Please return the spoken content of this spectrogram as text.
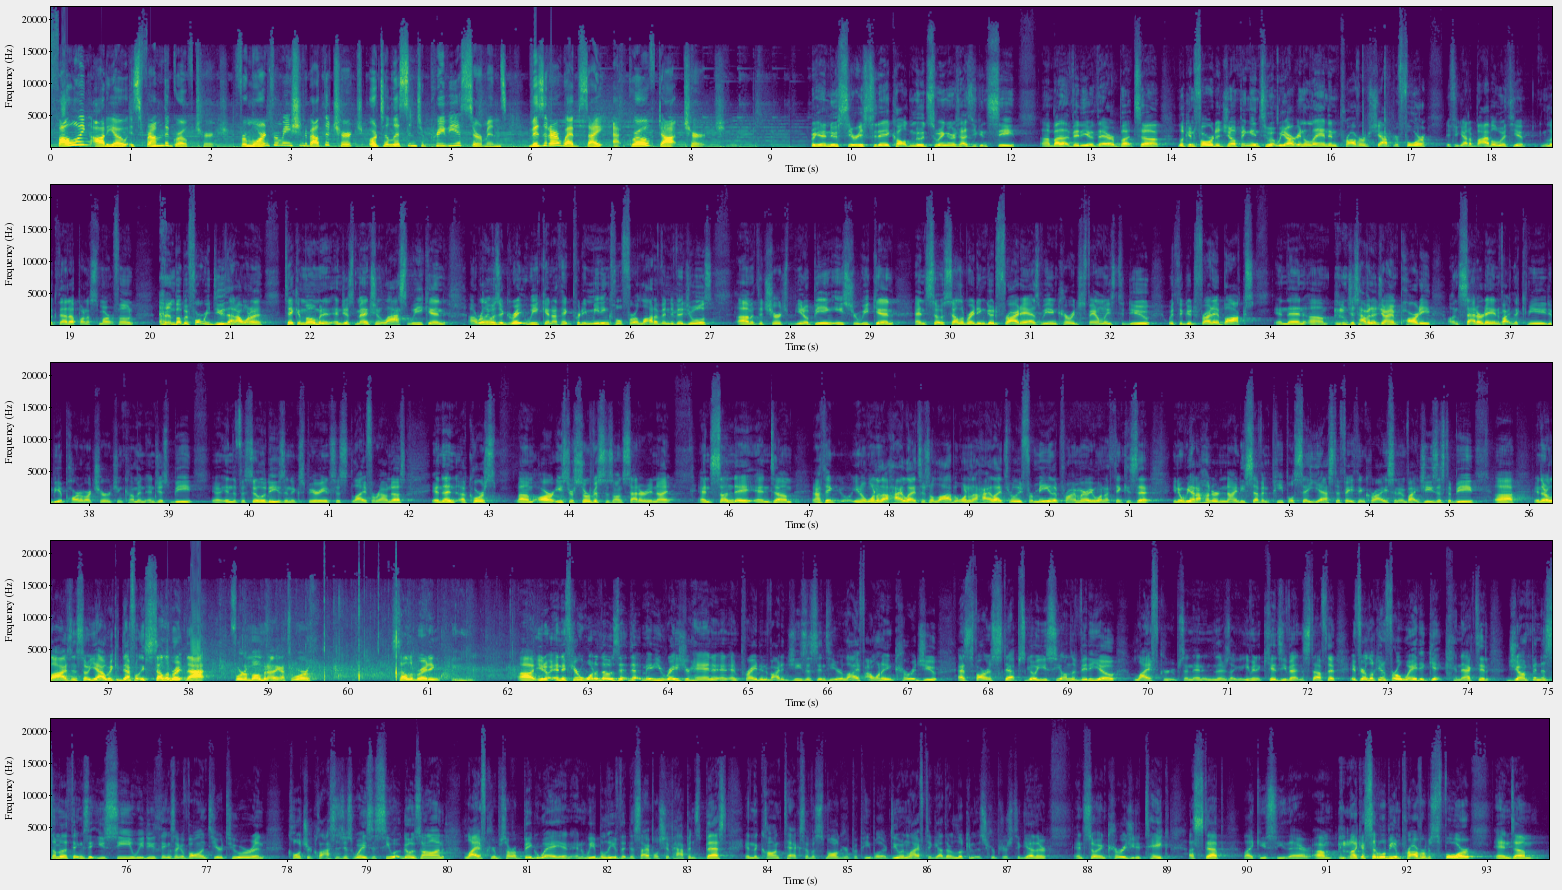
The following audio is from the Grove Church. For more information about the church or to listen to previous sermons, visit our website at grove.church. We're in a new series today called Mood Swingers, as you can see uh, by that video there. But uh, looking forward to jumping into it. We are going to land in Proverbs chapter 4. If you got a Bible with you, you can look that up on a smartphone. but before we do that, I want to take a moment and just mention last weekend uh, really was a great weekend. I think pretty meaningful for a lot of individuals um, at the church, you know, being Easter weekend. And so celebrating Good Friday as we encouraged families to do with the Good Friday box. And then um, just having a giant party on Saturday, inviting the community to be a part of our church and come and, and just be you know, in the facilities and experience this life around us. And then, of course, um, our Easter services on Saturday night and Sunday. And, um, and I think, you know, one of the highlights, there's a lot, but one of the highlights really for me, and the primary one, I think, is that, you know, we had 197 people say yes to faith in Christ and invite Jesus to be uh, in their lives. And so, yeah, we could definitely celebrate that for a moment. I think that's worth celebrating. Uh, you know, and if you're one of those that, that maybe you raised your hand and, and, prayed and invited Jesus into your life, I want to encourage you, as far as steps go, you see on the video life groups, and, and there's like even a kids event and stuff, that if you're looking for a way to get connected, jump into some of the things that you see. We do things like a volunteer tour and culture classes, just ways to see what goes on. Life groups are a big way, and, and we believe that discipleship happens best in the context of a small group of people that are doing life together, looking at the scriptures together. And so I encourage you to take a step like you see there. Um, like I said, we'll be in Proverbs 4, and um,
